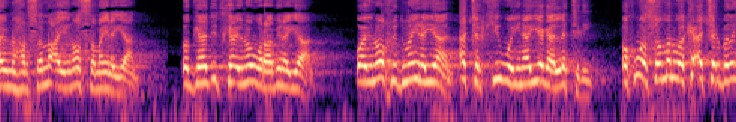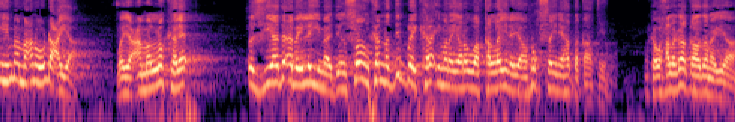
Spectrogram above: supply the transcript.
aynu harsanno ay inoo samaynayaan oo gaadiidka ay inoo waraabinayaan oo ay inoo khidmaynayaan ajarkii weynaa yagaa la tegey oo kuwa sooman waa ka ajar badan yihiin baa macnuhu dhacaya. Waayo camallo kale oo ziyaado ah bay la yimaadeen soonkanna dib bay kala imanayaanoo waa qallaynayaan rukhsa inay hadda qaateen. Marka waxaa laga qaadanayaa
